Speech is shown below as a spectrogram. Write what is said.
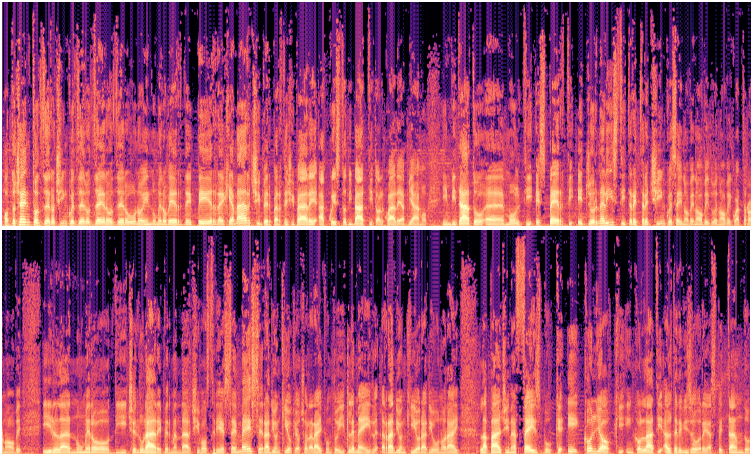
800 050001 è il numero verde per chiamarci, per partecipare a questo dibattito al quale abbiamo invitato eh, molti esperti e giornalisti. 335 699 2949 il numero di cellulare per mandarci i vostri sms, radio anch'io chiocciolarai.it le mail, radio anch'io Radio 1 Rai la pagina Facebook e con gli occhi incollati al televisore aspettando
